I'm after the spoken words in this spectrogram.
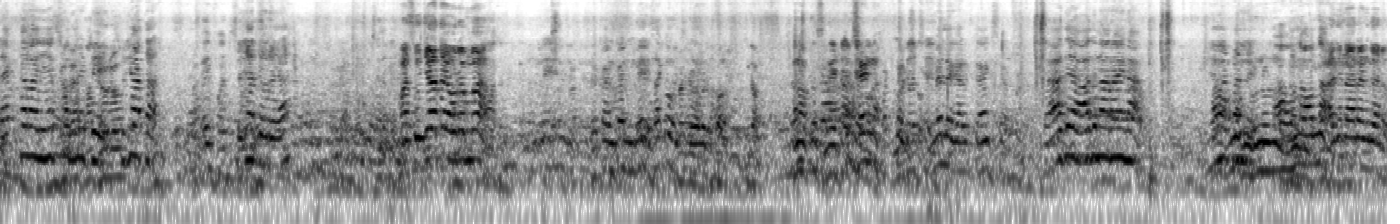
లెక్కల సుజాత. మా సుజాత ఎవరమ్మా? అదే ఆదినారాయణ. ఆదినారాయణ గారు.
